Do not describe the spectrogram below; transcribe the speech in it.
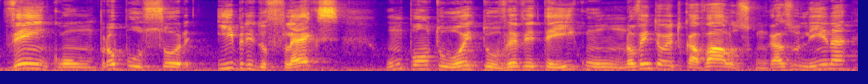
vem com um propulsor híbrido flex 1.8 VVTi com 98 cavalos com gasolina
